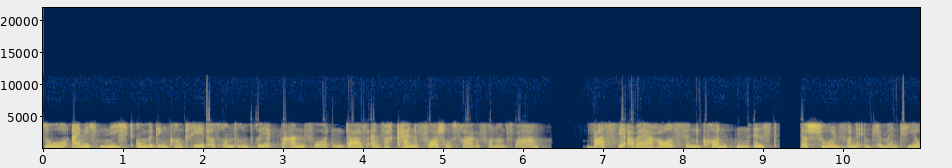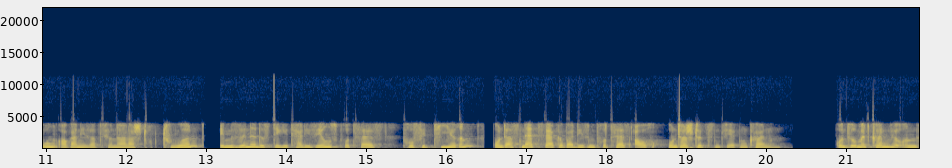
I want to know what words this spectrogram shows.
so eigentlich nicht unbedingt konkret aus unserem Projekt beantworten, da es einfach keine Forschungsfrage von uns war. Was wir aber herausfinden konnten, ist, dass Schulen von der Implementierung organisationaler Strukturen im Sinne des Digitalisierungsprozesses profitieren und dass Netzwerke bei diesem Prozess auch unterstützend wirken können. Und somit können wir uns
